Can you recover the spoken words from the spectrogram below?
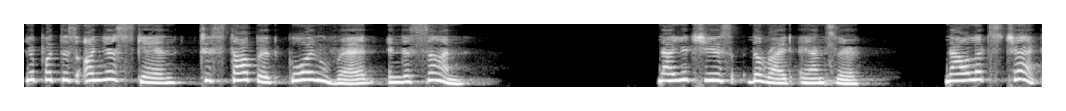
you put this on your skin to stop it going red in the sun. Now you choose the right answer. Now let's check.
